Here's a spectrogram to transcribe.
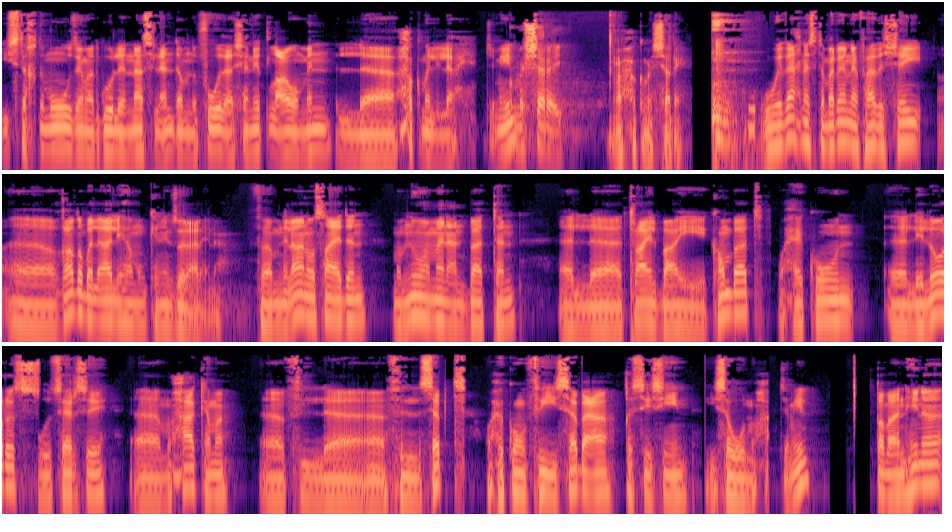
يستخدموه زي ما تقول الناس اللي عندهم نفوذ عشان يطلعوا من الحكم الإلهي. جميل؟ الشرعي. الحكم الشرعي وإذا إحنا استمرينا في هذا الشيء آه، غضب الآلهة ممكن ينزل علينا. فمن الآن وصاعدا ممنوع منعا باتا ال trial by combat وحيكون آه، للوراس وسيرسي آه، محاكمة في في ال sept. وحيكون في سبعة قسيسين يسووا المحاكمه جميل. طبعا هنا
